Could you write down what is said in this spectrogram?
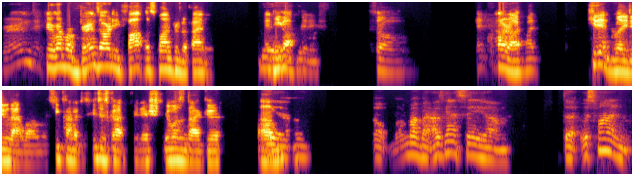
Burns, if you remember, Burns already fought Usman for the title and he got finished. So and I don't know. I, he didn't really do that well. He kind of he just got finished. It wasn't that good. Um, yeah. Um, oh my bad. I was gonna say um the Usman and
